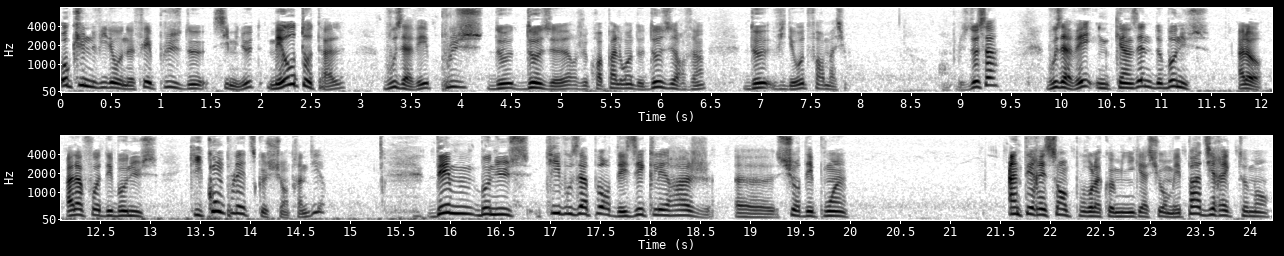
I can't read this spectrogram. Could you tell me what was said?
aucune vidéo ne fait plus de 6 minutes, mais au total, vous avez plus de 2 heures, je crois pas loin de 2h20 de vidéos de formation. En plus de ça, vous avez une quinzaine de bonus. Alors, à la fois des bonus qui complètent ce que je suis en train de dire, des bonus qui vous apportent des éclairages euh, sur des points intéressants pour la communication, mais pas directement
